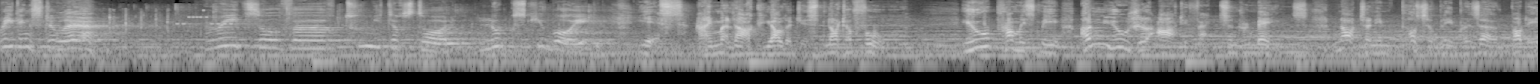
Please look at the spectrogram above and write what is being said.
Reading's still there. Reads over two meters tall. Looks cuboid. Yes, I'm an archaeologist, not a fool. You promised me unusual artifacts and remains, not an impossibly preserved body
